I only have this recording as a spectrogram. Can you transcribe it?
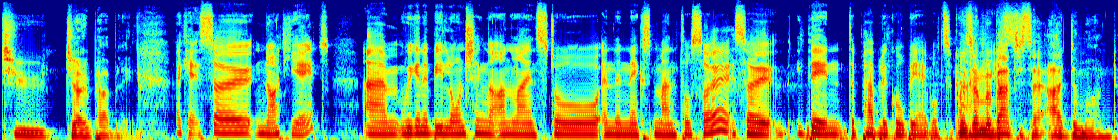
to Joe Public? Okay, so not yet. Um, we're going to be launching the online store in the next month or so. So then the public will be able to buy. Because I'm about to say I demand.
